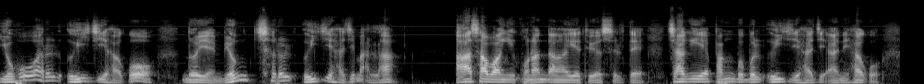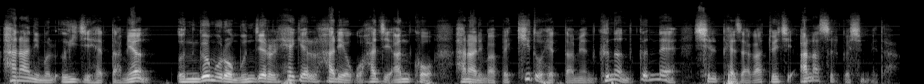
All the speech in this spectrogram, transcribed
여호와를 의지하고 너의 명철을 의지하지 말라. 아사 왕이 고난 당하게 되었을 때 자기의 방법을 의지하지 아니하고 하나님을 의지했다면 은금으로 문제를 해결하려고 하지 않고 하나님 앞에 기도했다면 그는 끝내 실패자가 되지 않았을 것입니다.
